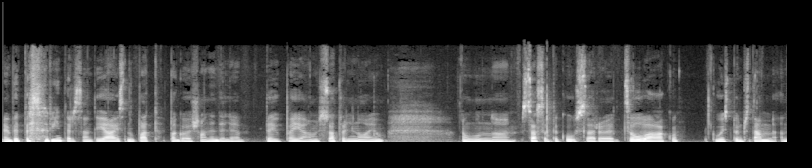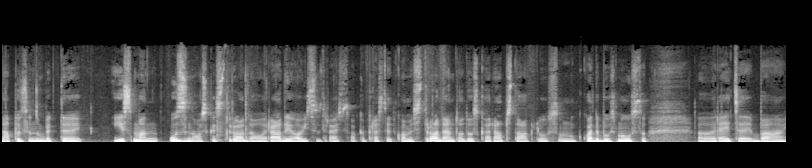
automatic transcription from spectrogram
Bet tas ir interesanti. Jā, es nu pat pagājušā nedēļā biju pajāmis atvaļinājumu un uh, sasatikos ar uh, cilvēku, ko es pirms tam nepazinu, bet Jis man uzzināja, ka strādā radio, viss uzreiz sāka prasīt, ko mēs strādājam tādos kara apstākļos un kāda būs mūsu uh, reizēba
